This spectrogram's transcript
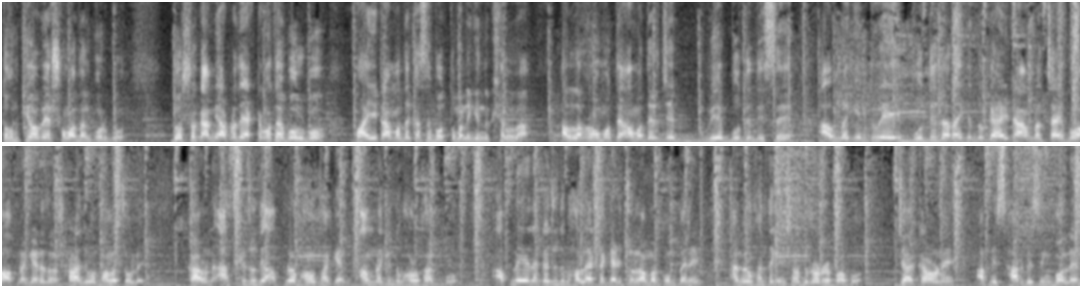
তখন কীভাবে এর সমাধান করব? দর্শক, আমি আপনাদের একটা কথা বলব, ভাই, এটা আমাদের কাছে বর্তমানে কিন্তু খেলনা। আল্লাহর রহমতে আমাদের যে বুদ্ধি দিছে, আমরা কিন্তু এই বুদ্ধি দ্বারাই কিন্তু গাড়িটা আমরা চাইব, আপনার গাড়িটা যেন সারা জীবন ভালো চলে। কারণ আজকে যদি আপনারা ভালো থাকেন, আমরা কিন্তু ভালো থাকব। আপনার এলাকায় যদি ভালো একটা গাড়ি চলে আমার কোম্পানির আমি ওখান থেকে ইনশাল্লাহ দুটো অর্ডার পাবো। যার কারণে আপনি সার্ভিসিং বলেন,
